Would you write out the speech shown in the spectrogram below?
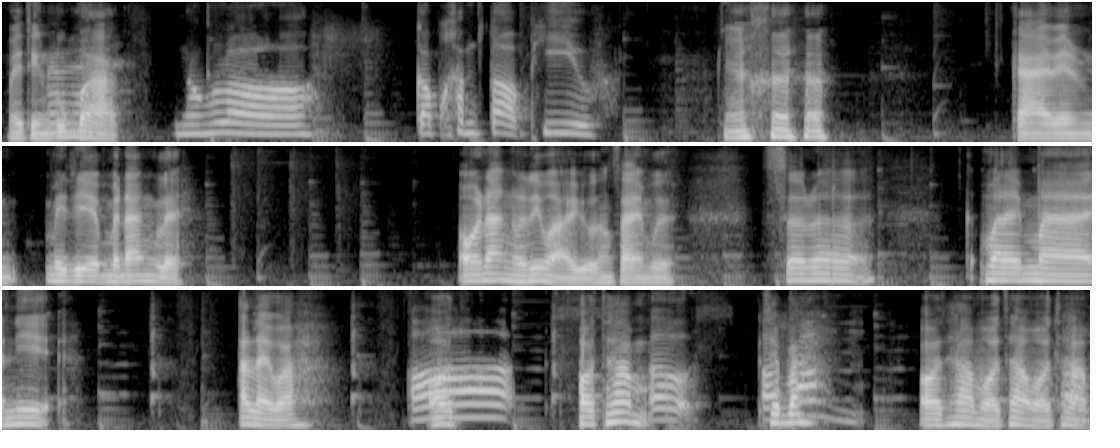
หมายถึงลูกบาก น้องรอกับคำตอบพี่อยู่ กลายเป็นไม่ได้มานั่งเลย เอานั่งแล้วดีกว่าอยู่ทางซ้ายมือสำหรับ อะไรมานี่ อะไรวะอ๋ออ๋อออทัมเออใช่ปะเอาออทัมออทัมออทัม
